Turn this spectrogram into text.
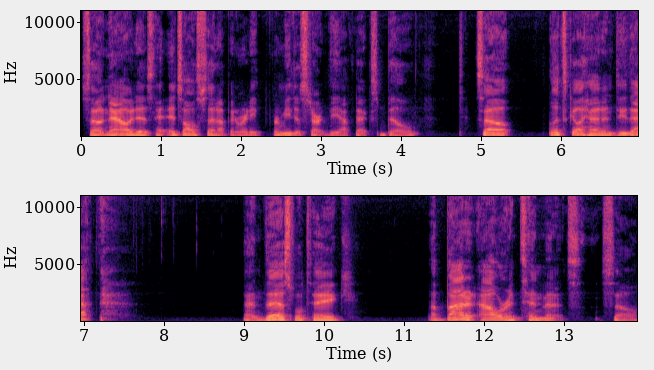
So now it is, it's all set up and ready for me to start the FX build. So let's go ahead and do that. And this will take about an hour and 10 minutes. So,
